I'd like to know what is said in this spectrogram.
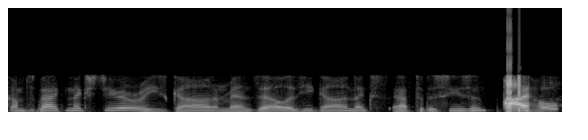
comes back next year, or he's gone, or Manziel is he gone next after the season? I hope.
